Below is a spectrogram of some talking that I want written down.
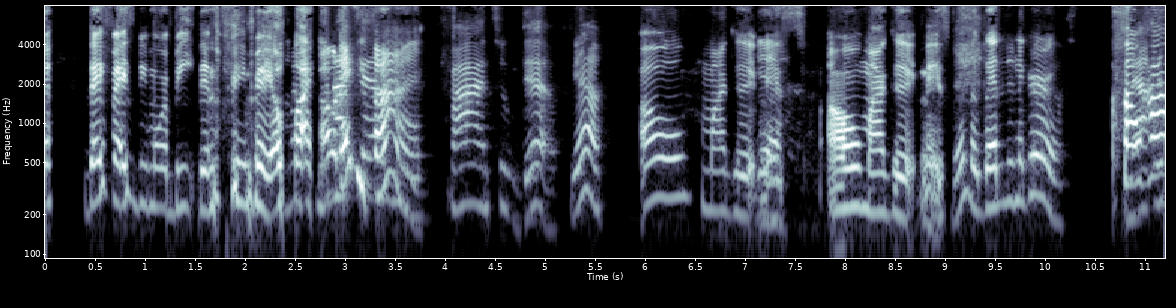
they face be more beat than the female. Like, oh, they be fine, fine to death. Yeah. Oh my goodness. Yeah. Oh my goodness. They look better than the girls. So now, how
